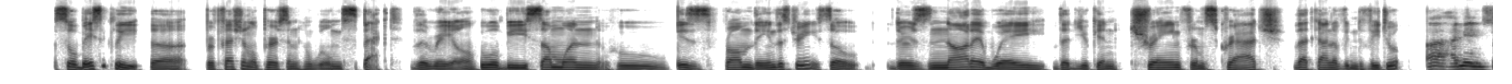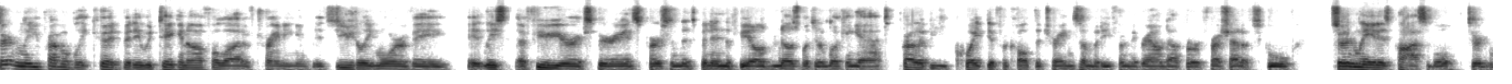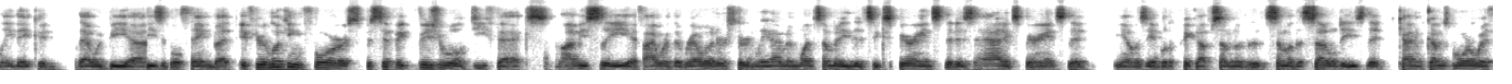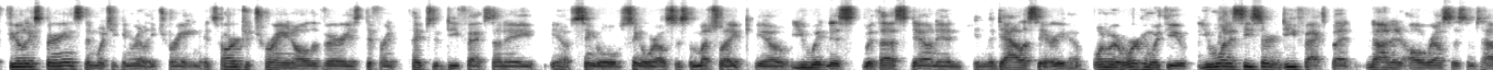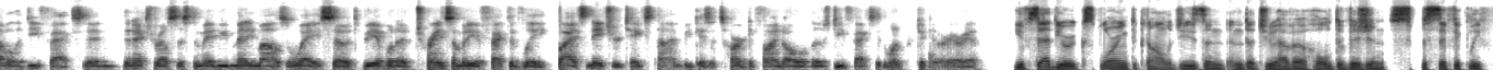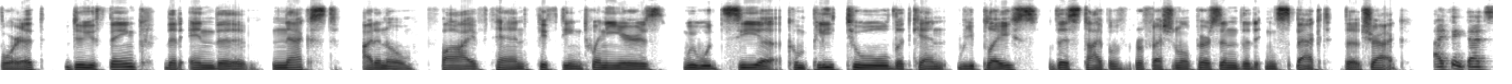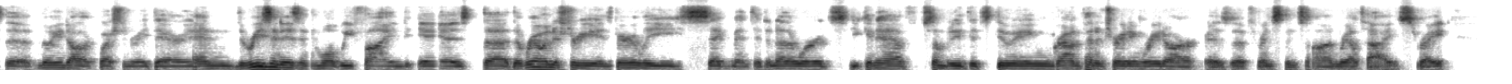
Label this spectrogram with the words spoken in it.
So basically, the professional person who will inspect the rail will be someone who is from the industry. So there's not a way that you can train from scratch that kind of individual. Uh, I mean, certainly you probably could, but it would take an awful lot of training. It's usually more of a, at least a few year experience person that's been in the field, knows what they're looking at. Probably be quite difficult to train somebody from the ground up or fresh out of school certainly it is possible. Certainly they could that would be a feasible thing. But if you're looking for specific visual defects obviously if i were the rail owner certainly i would want somebody that's experienced that has had experience that you know is able to pick up some of the some of the subtleties that kind of comes more with field experience than what you can really train. It's hard to train all the various different types of defects on a you know single single rail system. Much like you know you witnessed with us down in in the Dallas area when we were working with you, you want to see certain defects, but not all rail systems have all the defects, and the next rail system may be many miles away. So to be able to train somebody effectively by its nature takes time because it's hard to find all of those defects in one particular area. You've said you're exploring technologies and, and that you have a whole division specifically for it. Do you think that in the next, I don't know, 5, 10, 15, 20 years, we would see a complete tool that can replace this type of professional person that inspect the track? I think that's the million dollar question right there. And the reason is in what we find is the, the rail industry is fairly segmented. In other words, you can have somebody that's doing ground penetrating radar as a, for instance, on rail ties, right?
